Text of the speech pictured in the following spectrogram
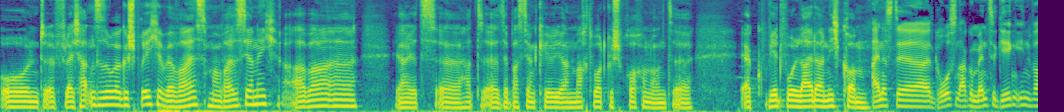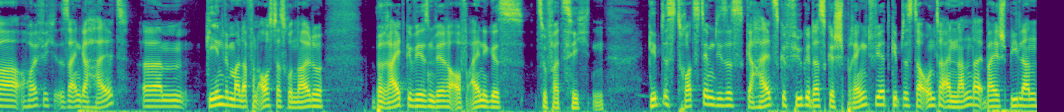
Und äh, vielleicht hatten sie sogar Gespräche, wer weiß, man weiß es ja nicht. Aber äh, ja, jetzt äh, hat äh, Sebastian Kilian Machtwort gesprochen und äh, er wird wohl leider nicht kommen. Eines der großen Argumente gegen ihn war häufig sein Gehalt. Ähm, gehen wir mal davon aus, dass Ronaldo bereit gewesen wäre, auf einiges zu verzichten. Gibt es trotzdem dieses Gehaltsgefüge, das gesprengt wird? Gibt es da untereinander bei Spielern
